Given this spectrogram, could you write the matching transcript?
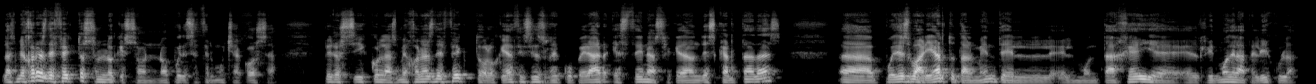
las mejoras de efectos son lo que son, no puedes hacer mucha cosa. Pero si con las mejoras de efecto lo que haces es recuperar escenas que quedaron descartadas, ah, puedes variar totalmente el, montaje y eh, el ritmo de la película.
